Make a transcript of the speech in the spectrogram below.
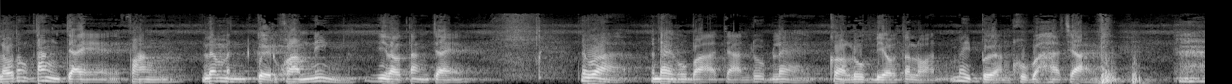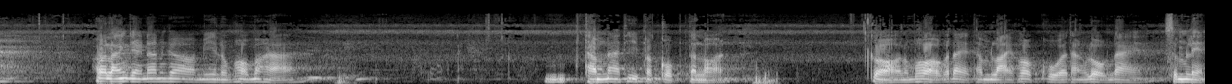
เราต้องตั้งใจฟัง แล้วมันเกิดความนิ่งที่เราตั้งใจถ้าว่าได้ครูบาอาจารย์รูปแรก ก็รูปเดียวตลอด ไม่เปลืองครูบาอาจารย์พอหลังจากนั้นก็มีหลวงพ่อมหาทำหน้าที่ประกบตลอด ก็หลวงพ่อก็ได้ทำลายครอบครัวทางโลกได้สำเร็จ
